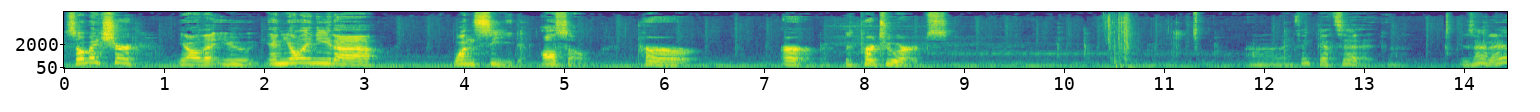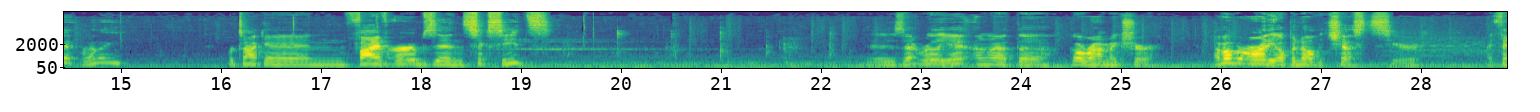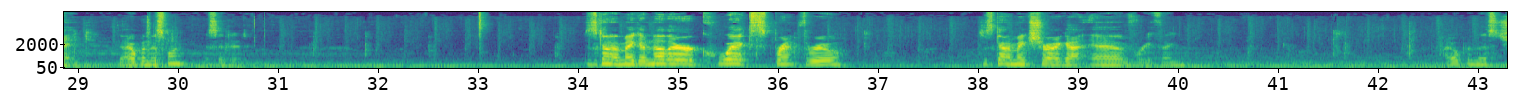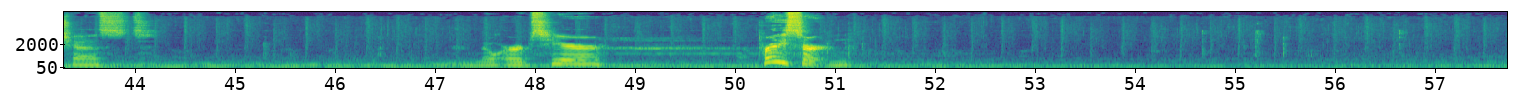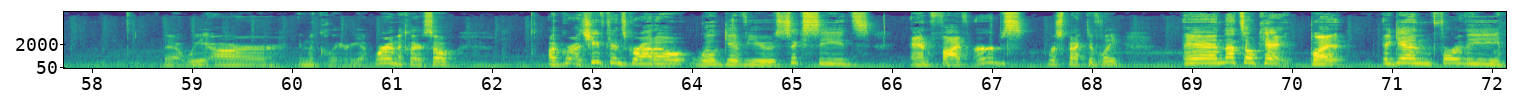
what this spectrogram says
So make sure, you know, that you, and you only need uh, one seed also per herb, per two herbs. Uh, I think that's it. Is that it? Really? We're talking five herbs and six seeds? Is that really it? I'm gonna have to go around and make sure. I've already opened all the chests here. I think. Did I open this one? Yes, I did. Just gonna make another quick sprint through. Just gotta make sure I got everything. I open this chest. No herbs here. Pretty certain. That we are in the clear. Yep, we're in the clear. So a, a chieftain's grotto will give you six seeds and five herbs, respectively. And that's okay. But again, for the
